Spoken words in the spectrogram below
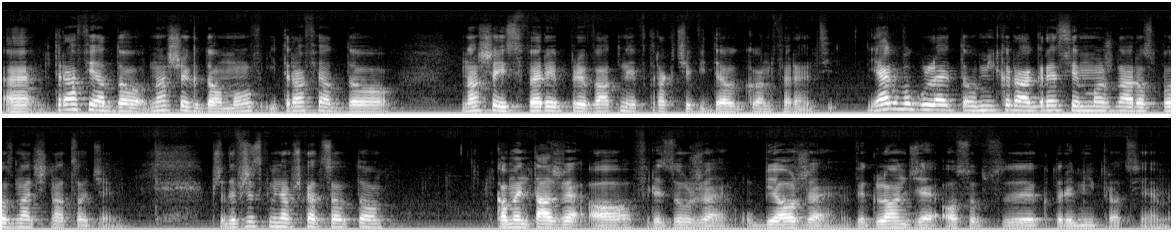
e, trafia do naszych domów i trafia do naszej sfery prywatnej w trakcie wideokonferencji. Jak w ogóle tą mikroagresję można rozpoznać na co dzień? Przede wszystkim na przykład są to komentarze o fryzurze, ubiorze, wyglądzie osób, z którymi pracujemy.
